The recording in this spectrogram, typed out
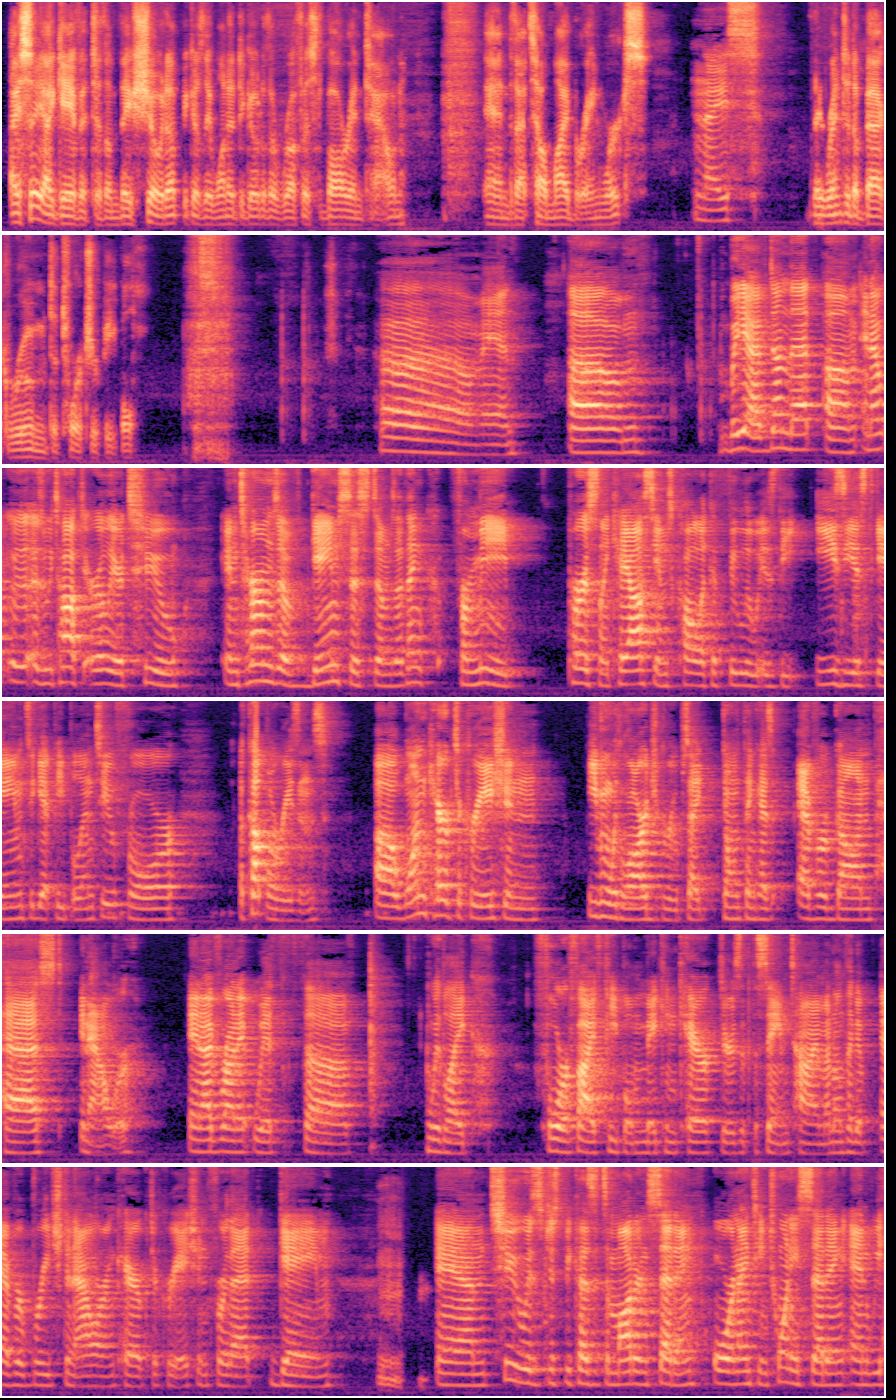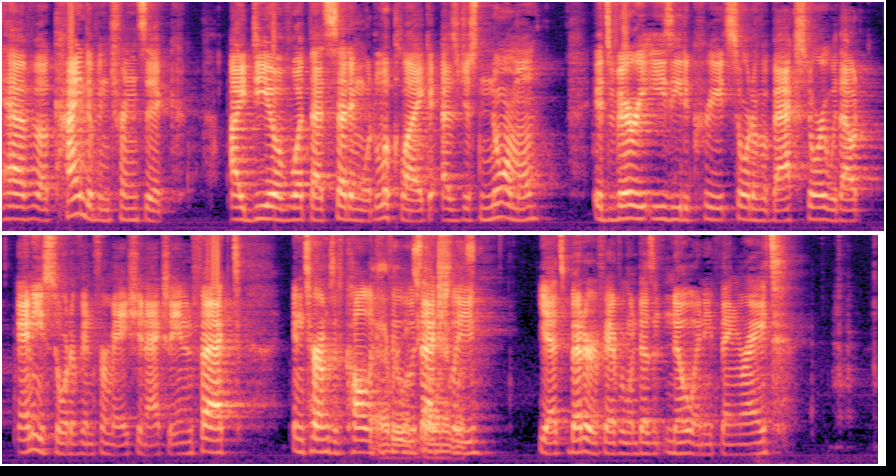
I say I gave it to them. They showed up because they wanted to go to the roughest bar in town. And that's how my brain works. Nice. They rented a back room to torture people. oh man. Um but yeah, I've done that. Um and I, as we talked earlier too, in terms of game systems, I think for me personally, Chaosium's Call of Cthulhu is the easiest game to get people into for a couple reasons. Uh, one character creation, even with large groups, I don't think has ever gone past an hour, and I've run it with uh, with like four or five people making characters at the same time. I don't think I've ever breached an hour in character creation for that game. Mm. And two is just because it's a modern setting or a 1920s setting, and we have a kind of intrinsic idea of what that setting would look like as just normal it's very easy to create sort of a backstory without any sort of information, actually. And in fact, in terms of Call of Cthulhu, it's actually, yeah, it's better if everyone doesn't know anything, right?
